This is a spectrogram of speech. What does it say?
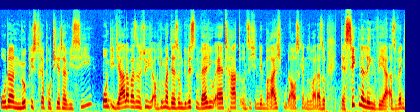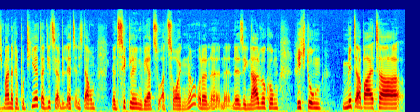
oder ein möglichst reputierter VC und idealerweise natürlich auch jemand, der so einen gewissen Value-Add hat und sich in dem Bereich gut auskennt und so weiter. Also der Signaling-Wert, also wenn ich meine reputiert, dann geht es ja letztendlich darum, einen Signaling-Wert zu erzeugen ne? oder eine, eine Signalwirkung Richtung Mitarbeiter,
